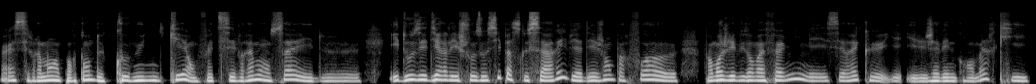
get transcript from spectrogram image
Ouais, c'est vraiment important de communiquer en fait, c'est vraiment ça et de et d'oser dire les choses aussi parce que ça arrive. Il y a des gens parfois, euh, enfin moi je l'ai vu dans ma famille, mais c'est vrai que j'avais une grand-mère qui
